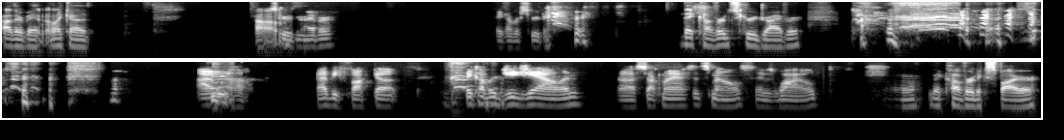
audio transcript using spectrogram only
Other band, like a. Um, Skrewdriver. They cover Skrewdriver. they covered Skrewdriver. I don't know. That'd be fucked up. They covered GG Allin. Uh, Suck my ass. It smells. It was wild. Uh, they covered Expire.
